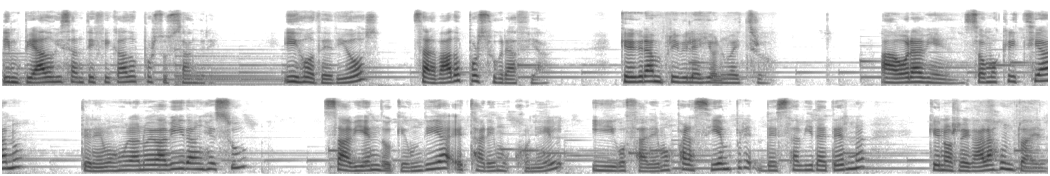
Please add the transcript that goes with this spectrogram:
limpiados y santificados por su sangre. Hijos de Dios, salvados por su gracia. Qué gran privilegio el nuestro. Ahora bien, somos cristianos, tenemos una nueva vida en Jesús, sabiendo que un día estaremos con Él y gozaremos para siempre de esa vida eterna que nos regala junto a Él.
